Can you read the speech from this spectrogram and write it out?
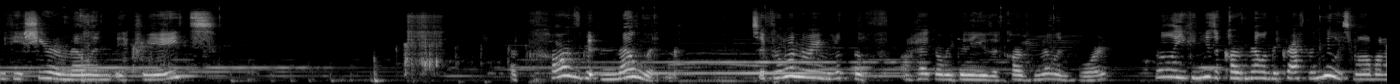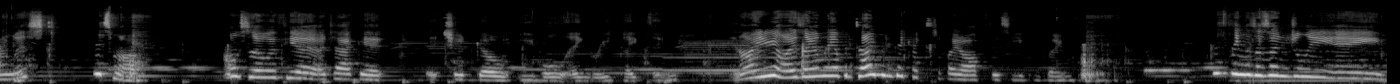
if you shear a melon, it creates a carved melon. So if you're wondering what the f- heck are we going to use a carved melon for, well, you can use a carved melon to craft the newest mob on our list, this mob. Also, if you attack it, it should go evil, angry type thing. And I realize I only have a diamond pickaxe to fight off this evil thing. This thing is essentially a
